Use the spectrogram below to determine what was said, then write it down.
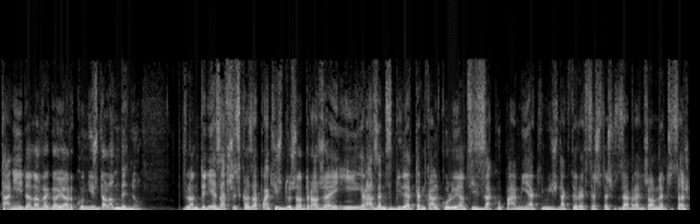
Taniej do Nowego Jorku niż do Londynu. W Londynie za wszystko zapłacisz dużo drożej i razem z biletem kalkulując i z zakupami jakimiś, na które chcesz też zabrać żonę czy coś,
